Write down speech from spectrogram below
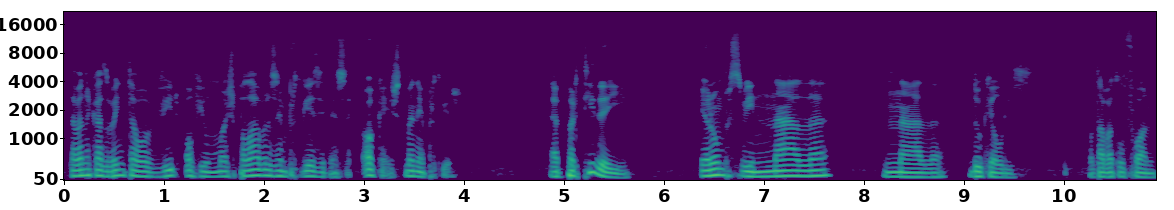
Estava na casa bem, estava a ouvir, ouvi umas palavras em português e pensei, ok, este mano é português. A partir daí, eu não percebi nada, nada do que ele disse. Ele estava a telefone,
